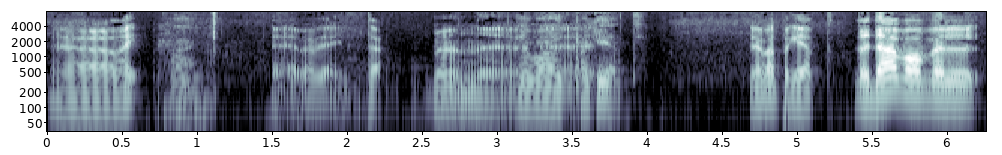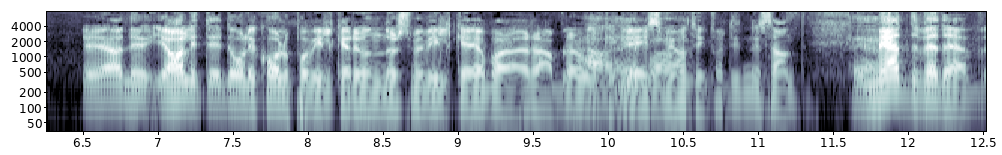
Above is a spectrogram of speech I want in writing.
Eh, nej, Nej, det behövde jag inte. Men eh, det var ett paket. Det var ett paket. Det där var väl Ja, nu, jag har lite dålig koll på vilka rundor som är vilka, jag bara rabblar olika är grejer som jag har tyckt varit intressant. Fair. Medvedev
